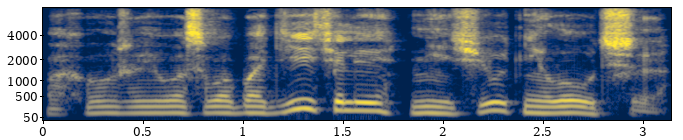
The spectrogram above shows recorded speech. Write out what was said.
Похоже, его освободители ничуть не лучше.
